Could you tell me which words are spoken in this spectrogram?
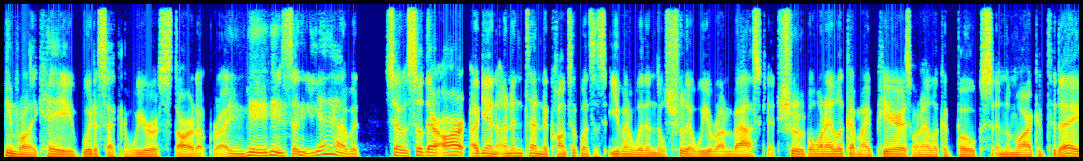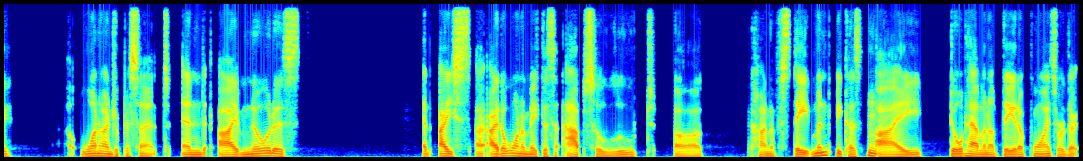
people are like, "Hey, wait a second, we're a startup, right?" Said, "Yeah, but." So, so there are again unintended consequences even within the way that we run Baskit. Sure. But when I look at my peers, when I look at folks in the market today, one hundred percent, and I've noticed, and I I don't want to make this an absolute uh, kind of statement because Hmm. I don't have enough data points, or there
